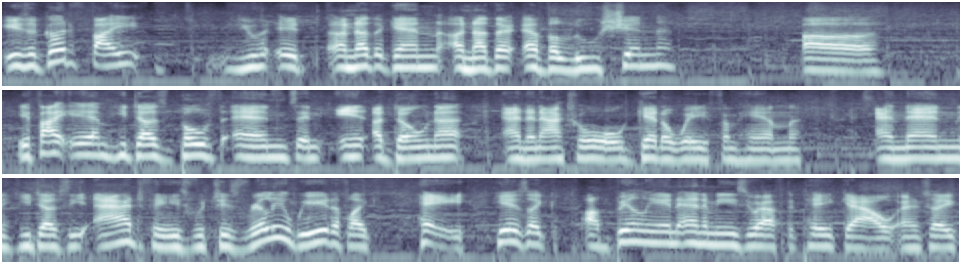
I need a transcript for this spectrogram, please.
is a good fight. You it another again another evolution. Uh, if I am, he does both ends and a donut and an actual get away from him, and then he does the ad phase, which is really weird. Of like, hey, here's like a billion enemies you have to take out, and it's like.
